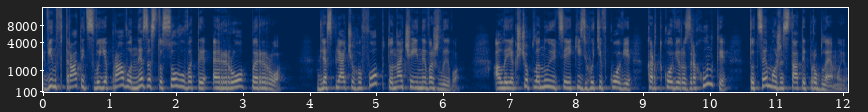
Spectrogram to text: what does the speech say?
він втратить своє право не застосовувати РРО ПРРО. Для сплячого ФОП то наче і не важливо. Але якщо плануються якісь готівкові карткові розрахунки, то це може стати проблемою.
